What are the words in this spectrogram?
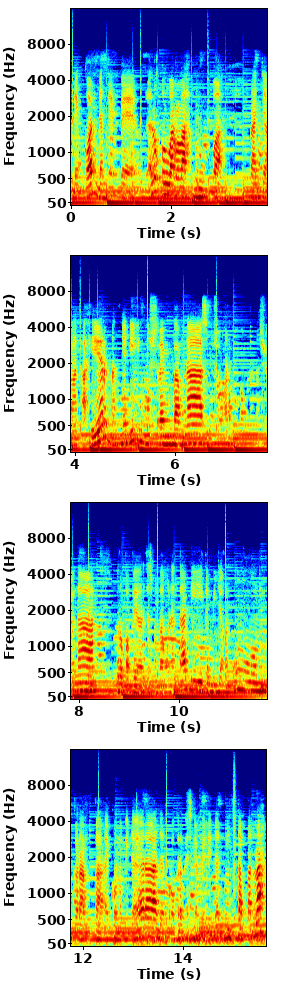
dekon dan TP. Lalu keluarlah berupa rancangan akhir nantinya di Musrenbangnas, Musyawarah Pembangunan Nasional, berupa prioritas pembangunan tadi, kebijakan umum, kerangka ekonomi daerah, dan program SKPD dan ditetapkanlah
